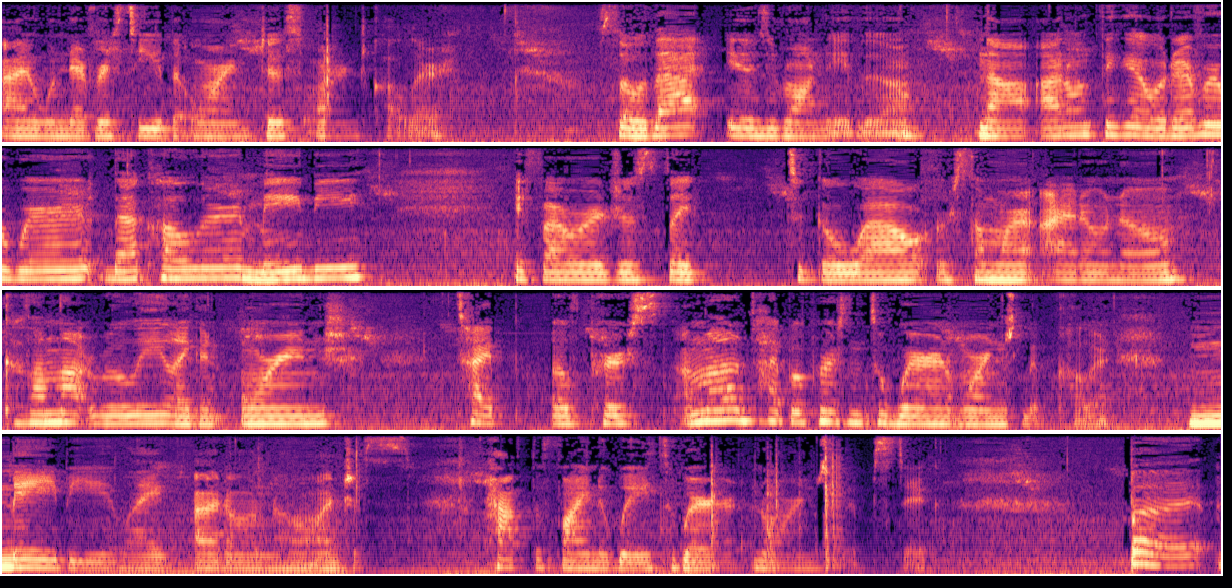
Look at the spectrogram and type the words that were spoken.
I would never see the orange, this orange color. So that is Rendezvous. Now, I don't think I would ever wear that color. Maybe if I were just, like, to go out or somewhere, I don't know. Because I'm not really, like, an orange type of person. I'm not a type of person to wear an orange lip color. Maybe, like, I don't know. I just have to find a way to wear an orange lipstick. But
